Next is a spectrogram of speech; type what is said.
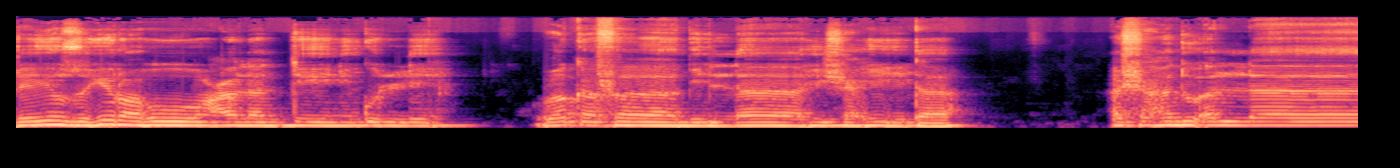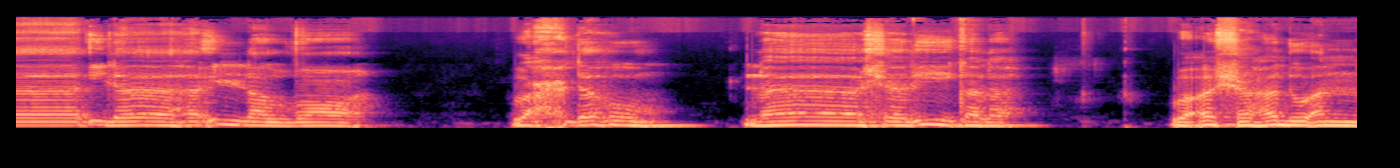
ليظهره على الدين كله وكفى بالله شهيدا. أشهد أن لا إله إلا الله وحده لا شريك له واشهد ان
